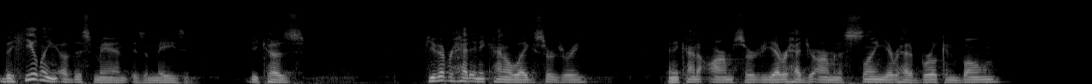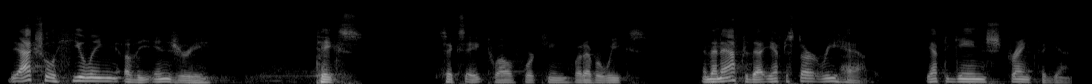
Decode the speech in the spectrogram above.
The healing of this man is amazing because if you've ever had any kind of leg surgery, any kind of arm surgery, you ever had your arm in a sling, you ever had a broken bone, the actual healing of the injury takes 6, 8, 12, 14, whatever weeks. And then after that, you have to start rehab. You have to gain strength again.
